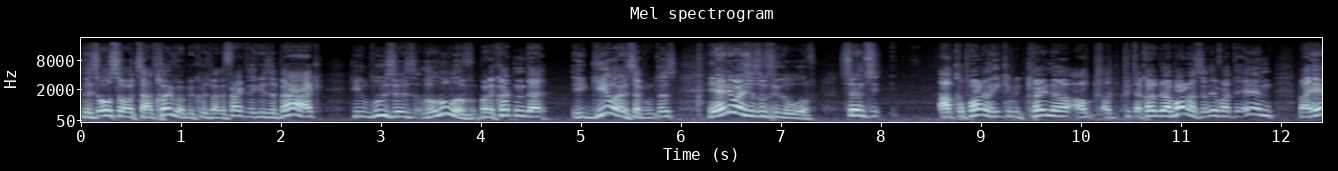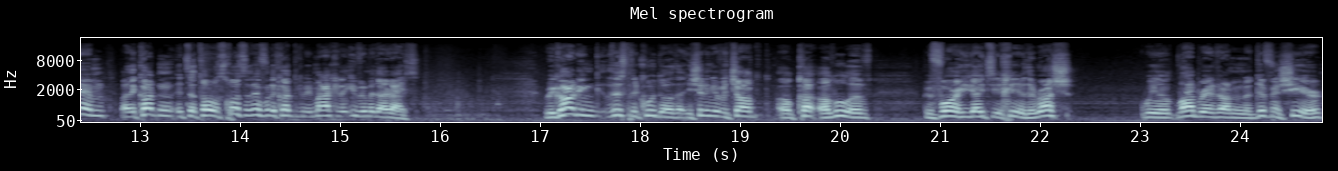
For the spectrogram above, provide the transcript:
there's also a Tzad Chayva, because by the fact that he gives it back, he loses the Lulav. But a cotton that he Gilad in Sputus, he anyways is losing the Lulav. Since Al Kaponim, he can be of Al Pitakad Rabbanah, so therefore at the end, by him, by the cotton, it's a total schos, so therefore the cotton can be marketed even with rice. Regarding this Nikudo, that you shouldn't give a child a, a Lulav before he Chiyav, the rush we elaborated on in a different shear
